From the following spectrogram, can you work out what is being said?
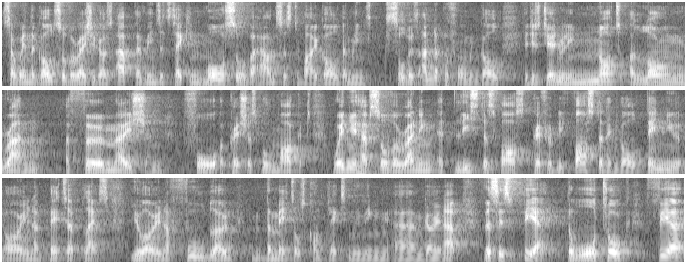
So when the gold silver ratio goes up, that means it's taking more silver ounces to buy gold. That means silver is underperforming gold. It is generally not a long run affirmation for a precious bull market. When you have silver running at least as fast, preferably faster than gold, then you are in a better place. You are in a full blown, the metals complex moving, um, going up. This is fear, the war talk, fear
